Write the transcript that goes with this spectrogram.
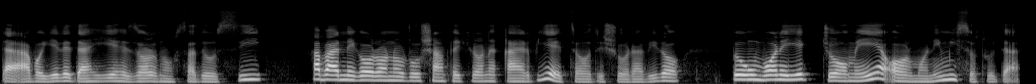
در اوایل دهه 1930 خبرنگاران و روشنفکران غربی اتحاد شوروی را به عنوان یک جامعه آرمانی می ستودن.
